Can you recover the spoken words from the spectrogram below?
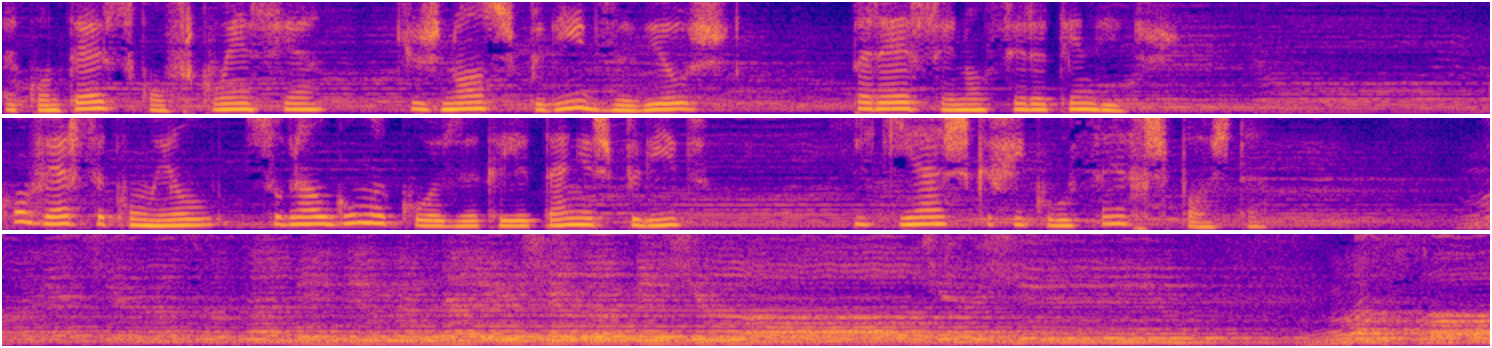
Acontece com frequência que os nossos pedidos a Deus parecem não ser atendidos. Conversa com Ele sobre alguma coisa que lhe tenhas pedido e que acho que ficou sem resposta. Господь,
